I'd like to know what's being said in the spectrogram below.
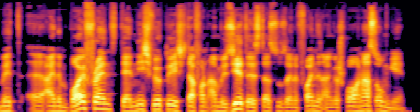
mit äh, einem Boyfriend, der nicht wirklich davon amüsiert ist, dass du seine Freundin angesprochen hast, umgehen?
